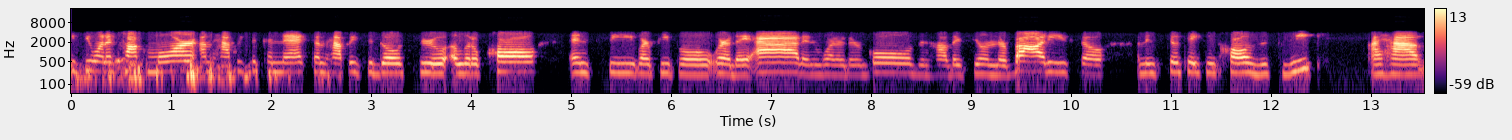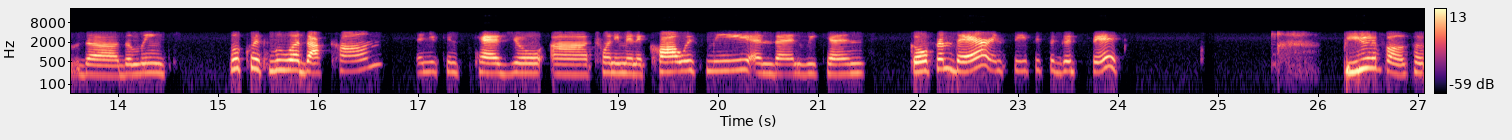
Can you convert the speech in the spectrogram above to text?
if you want to talk more. I'm happy to connect. I'm happy to go through a little call and see where people where they at and what are their goals and how they feel in their bodies. So I've been still taking calls this week. I have the the link bookwithlua.com and you can schedule a 20 minute call with me and then we can go from there and see if it's a good fit. Beautiful. So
